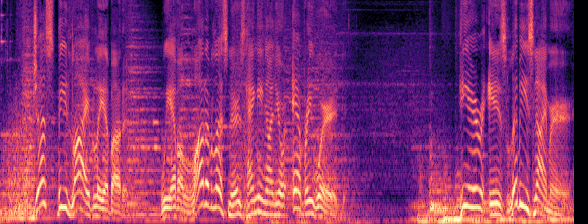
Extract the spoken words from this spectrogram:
excuse me! Just be lively about it. We have a lot of listeners hanging on your every word. Here is Libby Znaimer.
